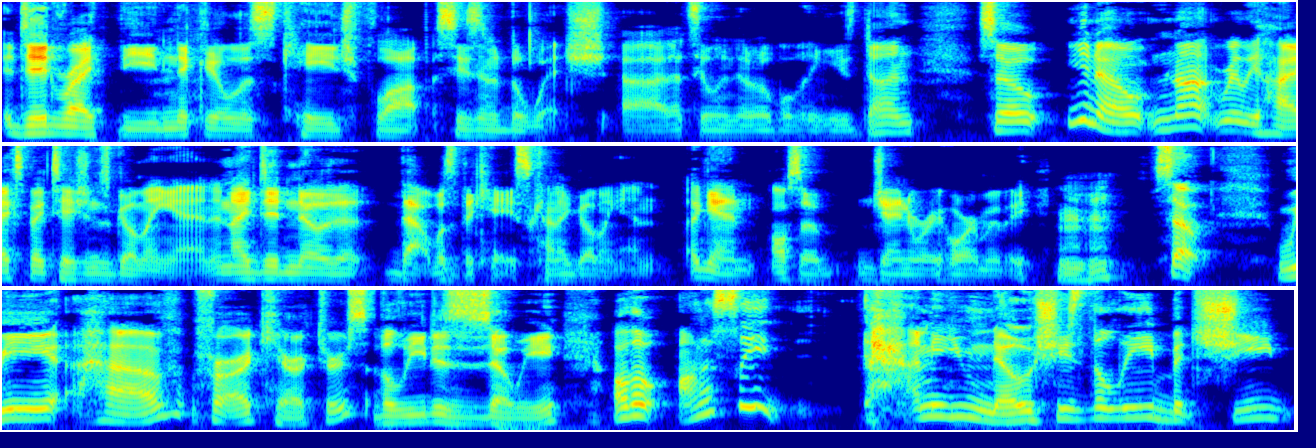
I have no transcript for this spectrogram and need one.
It did write the Nicolas Cage flop Season of the Witch. Uh, that's the only notable thing he's done. So you know, not really high expectations going in, and I did know that that was the case, kind of going in. Again, also January horror movie. Mm-hmm. So we have for our characters, the lead is Zoe. Although honestly, I mean, you know she's the lead, but she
